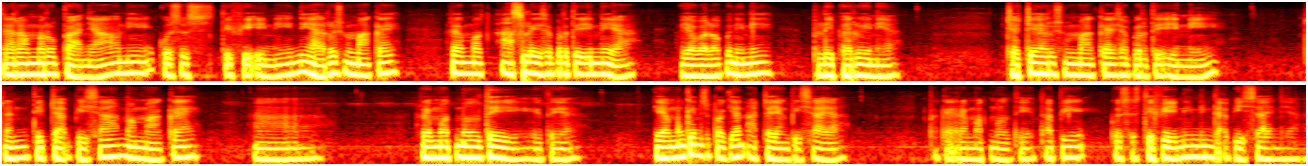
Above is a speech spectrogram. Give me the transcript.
cara merubahnya ini khusus TV ini ini harus memakai remote asli seperti ini ya. Ya walaupun ini beli baru ini ya. Jadi harus memakai seperti ini dan tidak bisa memakai uh, remote multi gitu ya ya mungkin sebagian ada yang bisa ya pakai remote multi tapi khusus TV ini ini tidak bisa ini ya.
